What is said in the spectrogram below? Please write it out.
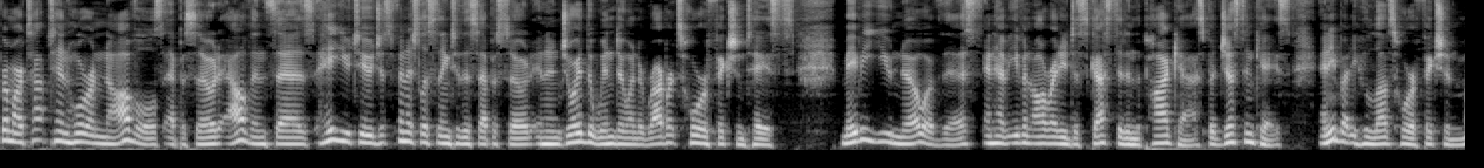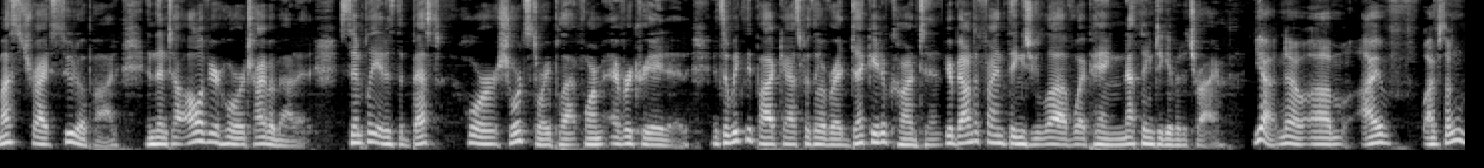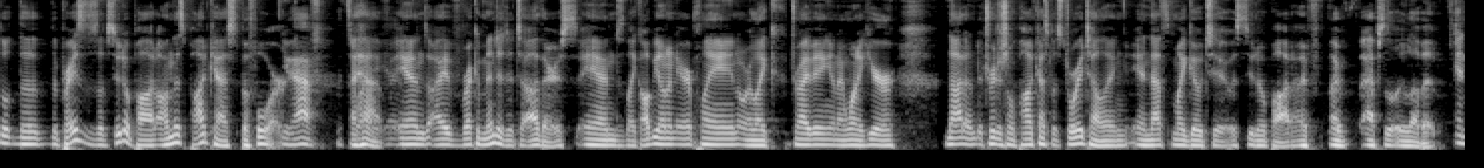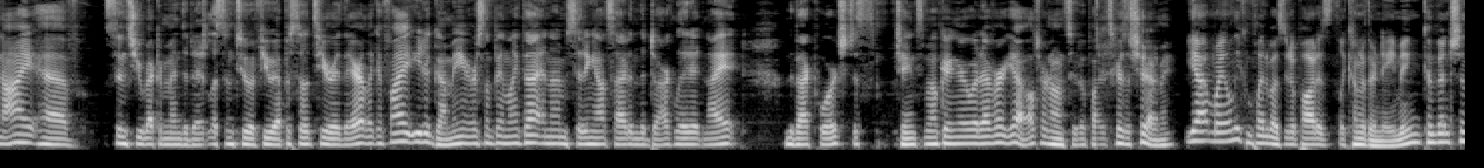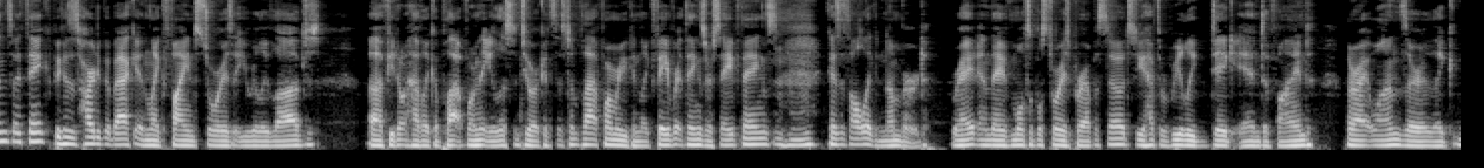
From our top 10 horror novels episode, Alvin says, Hey, you two, just finished listening to this episode and enjoyed the window into Robert's horror fiction tastes. Maybe you know of this and have even already discussed it in the podcast, but just in case, anybody who loves horror fiction must try Pseudopod and then tell all of your horror tribe about it. Simply, it is the best horror short story platform ever created. It's a weekly podcast with over a decade of content. You're bound to find things you love while paying nothing to give it a try. Yeah, no, um, I've I've sung the, the the praises of Pseudopod on this podcast before. You have. That's I have, and I've recommended it to others. And like, I'll be on an airplane or like driving, and I want to hear not a traditional podcast but storytelling, and that's my go-to is Pseudopod. I've I've absolutely love it. and I have since you recommended it listened to a few episodes here or there like if i eat a gummy or something like that and i'm sitting outside in the dark late at night on the back porch just chain smoking or whatever yeah i'll turn on pseudopod it scares the shit out of me Yeah, my only complaint about Pseudopod is like kind of their naming conventions. I think because it's hard to go back and like find stories that you really loved. Uh, if you don't have like a platform that you listen to or a consistent platform where you can like favorite things or save things because it's all like numbered, right? And they have multiple stories per episode, so you have to really dig in to find the right ones or like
